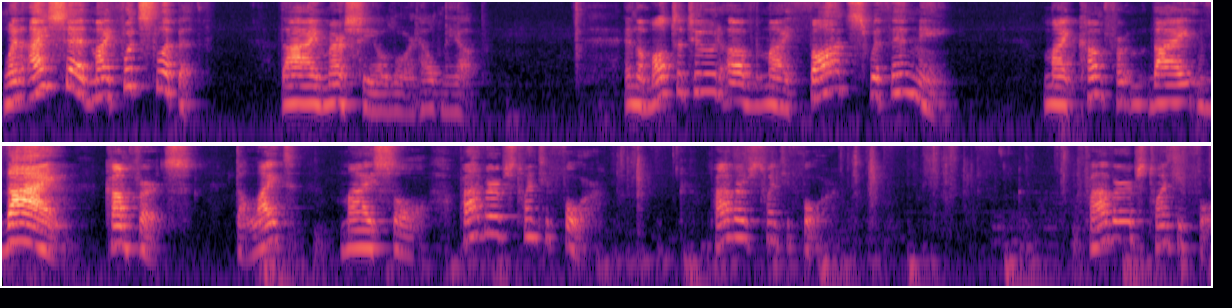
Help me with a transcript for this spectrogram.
When I said, My foot slippeth, thy mercy, O Lord, held me up. In the multitude of my thoughts within me, my comfort, thy, thy comforts delight my soul. Proverbs 24. Proverbs 24. Proverbs 24.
